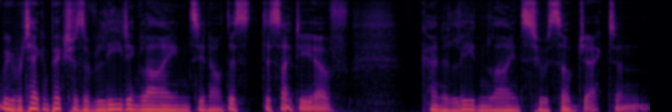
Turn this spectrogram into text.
we were taking pictures of leading lines. You know, this this idea of kind of leading lines to a subject and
